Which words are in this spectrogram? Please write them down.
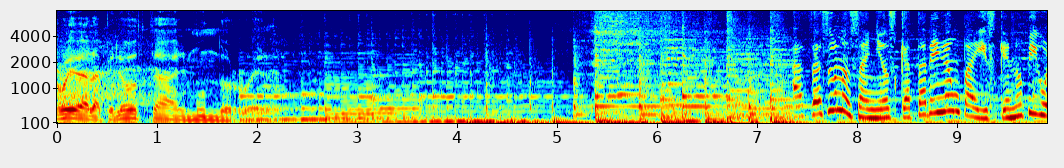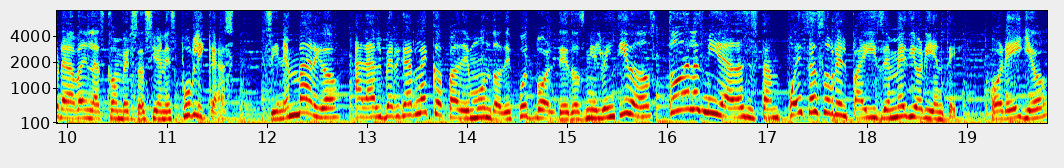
Rueda la pelota, el mundo rueda. Hace unos años, Qatar era un país que no figuraba en las conversaciones públicas. Sin embargo, al albergar la Copa del Mundo de Fútbol de 2022, todas las miradas están puestas sobre el país de Medio Oriente. Por ello,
